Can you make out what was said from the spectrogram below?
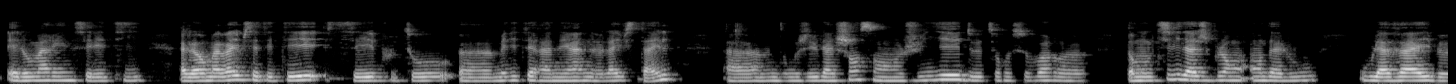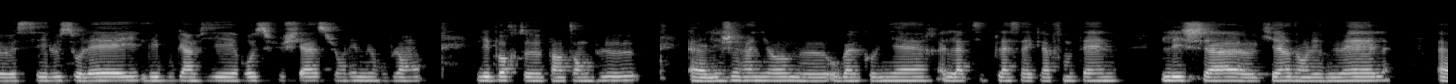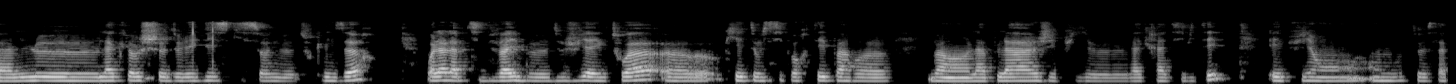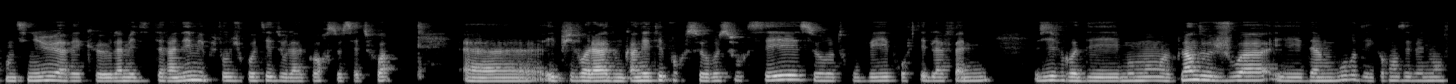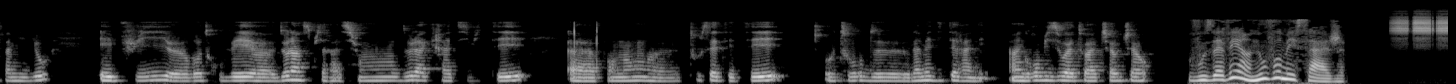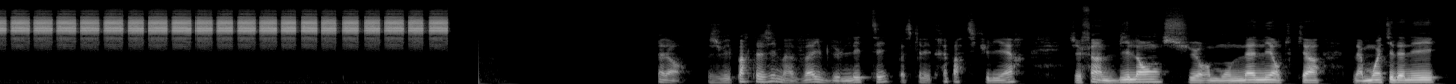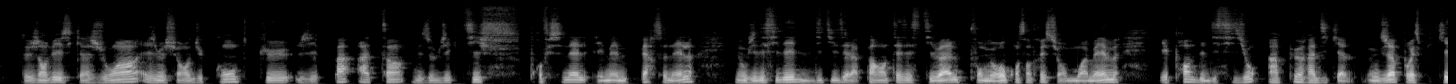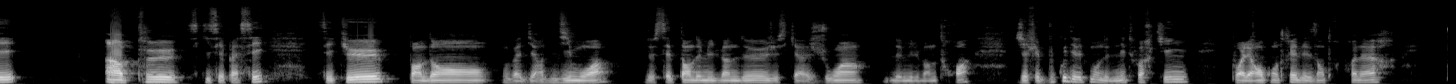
Hello Marine, c'est Letty. Alors ma vibe cet été, c'est plutôt euh, méditerranéenne lifestyle. Euh, donc j'ai eu la chance en juillet de te recevoir euh, dans mon petit village blanc andalou où la vibe c'est le soleil, les bougainviers rose fuchsia sur les murs blancs, les portes peintes en bleu, euh, les géraniums euh, aux balconnières, la petite place avec la fontaine, les chats euh, qui errent dans les ruelles, le, la cloche de l'église qui sonne toutes les heures. Voilà la petite vibe de juillet avec toi, qui était aussi portée par ben, la plage et puis la créativité. Et puis en, en, août, ça continue avec la Méditerranée, mais plutôt du côté de la Corse cette fois. Euh, et puis voilà, donc un été pour se ressourcer, se retrouver, profiter de la famille, vivre des moments euh, pleins de joie et d'amour, des grands événements familiaux, et puis euh, retrouver euh, de l'inspiration, de la créativité pendant tout cet été autour de la Méditerranée. Un gros bisou à toi, ciao ciao. Vous avez un nouveau message. Alors, je vais partager ma vibe de l'été parce qu'elle est très particulière. J'ai fait un bilan sur mon année, en tout cas la moitié d'année de janvier jusqu'à juin, et je me suis rendu compte que j'ai pas atteint mes objectifs professionnels et même personnels. Donc j'ai décidé d'utiliser la parenthèse estivale pour me reconcentrer sur moi-même et prendre des décisions un peu radicales. Donc déjà pour expliquer un peu ce qui s'est passé, c'est que pendant, on va dire, dix mois, de septembre 2022 jusqu'à juin 2023, j'ai fait beaucoup d'événements de networking pour aller rencontrer des entrepreneurs,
